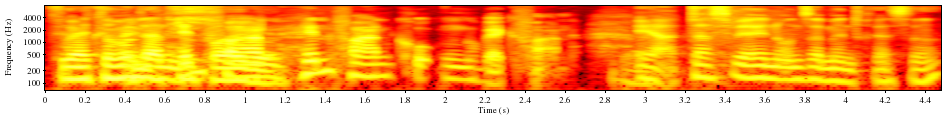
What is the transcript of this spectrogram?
Vielleicht zur können wir 100. hinfahren, Folge. hinfahren, gucken, wegfahren. ja, das wäre in unserem Interesse.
